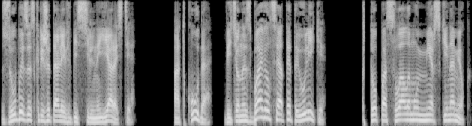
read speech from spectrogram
Зубы заскрежетали в бессильной ярости. Откуда? Ведь он избавился от этой улики. Кто послал ему мерзкий намек?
